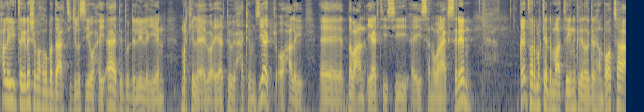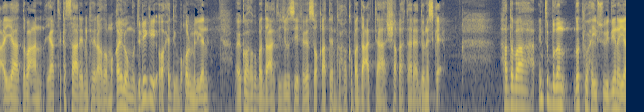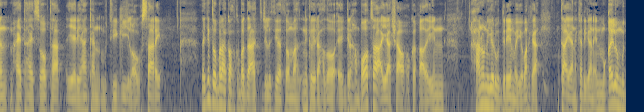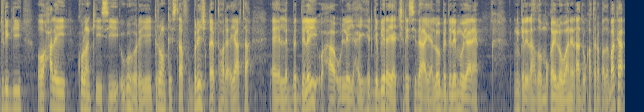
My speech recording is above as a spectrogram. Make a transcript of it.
Xalay taageeryaasha kooxda kubadda cagta chelsea waxay aadaed u dhaliilayeen markii la eego ciyaartooyga xakim ziyaj oo xalay dabcan ciyaartiisii aysan wanaagsaneen. Qeybta hore markay dhamaatay ninka layirahdo graham bota ayaa dabcan ciyaarta ka saaray ninka layirahdo maqaylo mudrigi oo xidig boqol milyan ay kooxda kubadda cagta chelsea kaga soo qaateen kooxda kubadda cagta shaqatar doniska haddaba inta badan dadka waxay isweydiinayaan maxay tahay sababta ciyaaryahaankan mudrigi looga saaray? Laakiin tababaraha kooxda kubadda cagta chelsea thomas ninka layidhaahdo ee graham bota ayaa shaac wuxuu ka qaaday in xanuun yar uu dareemayo. Marka ta ayaana ka dhigan in muqaylo mudrigi oo xalay kulankiisii ugu horeeyey garoonka staff bridge qeybta hore ciyaarta ee la bedelay waxa uu leeyahay hirgabyar ayaa jiray sidaa ayaa loo bedelay mooyaane. Ninka layidhaahdo muqaylo waa nin aada u khatar badan. Marka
